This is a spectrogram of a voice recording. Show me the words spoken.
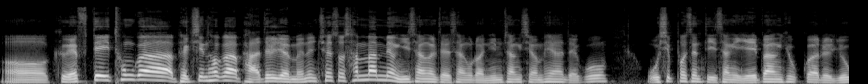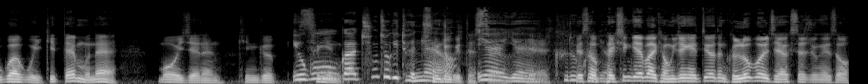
어, 그 FDA 통과 백신 허가 받으려면은 최소 3만 명 이상을 대상으로 한 임상 시험 해야 되고 50% 이상의 예방 효과를 요구하고 있기 때문에 뭐 이제는 긴급 요구가 충족이 됐네요. 충족이 됐어요. 예, 예. 예. 그래서 백신 개발 경쟁에 뛰어든 글로벌 제약사 중에서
